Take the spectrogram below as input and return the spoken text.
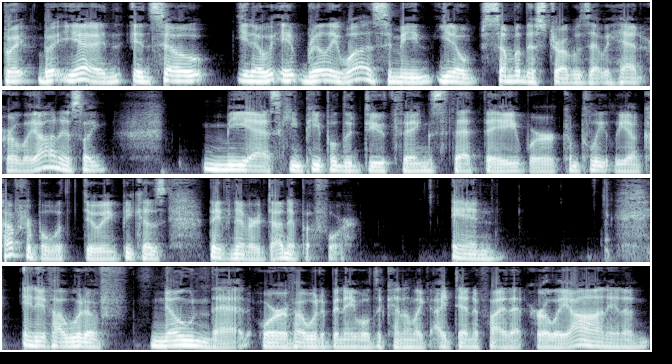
but but yeah, and, and so you know, it really was. I mean, you know, some of the struggles that we had early on is like me asking people to do things that they were completely uncomfortable with doing because they've never done it before. And and if I would have known that, or if I would have been able to kind of like identify that early on, and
